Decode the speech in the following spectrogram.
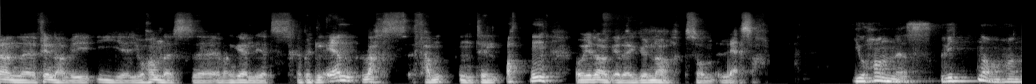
Den eh, finner vi i eh, Johannes eh, evangeliets kapittel 1, vers 15-18. Og i dag er det Gunnar som leser. Johannes vitna om han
